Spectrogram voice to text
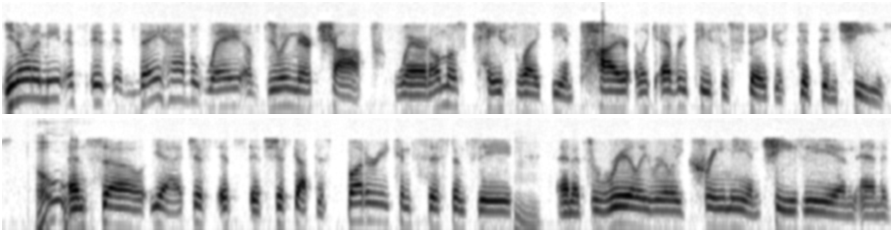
You know what I mean? It's it, it, they have a way of doing their chop where it almost tastes like the entire like every piece of steak is dipped in cheese. Oh. And so, yeah, it just it's it's just got this buttery consistency, mm. and it's really really creamy and cheesy, and and it,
